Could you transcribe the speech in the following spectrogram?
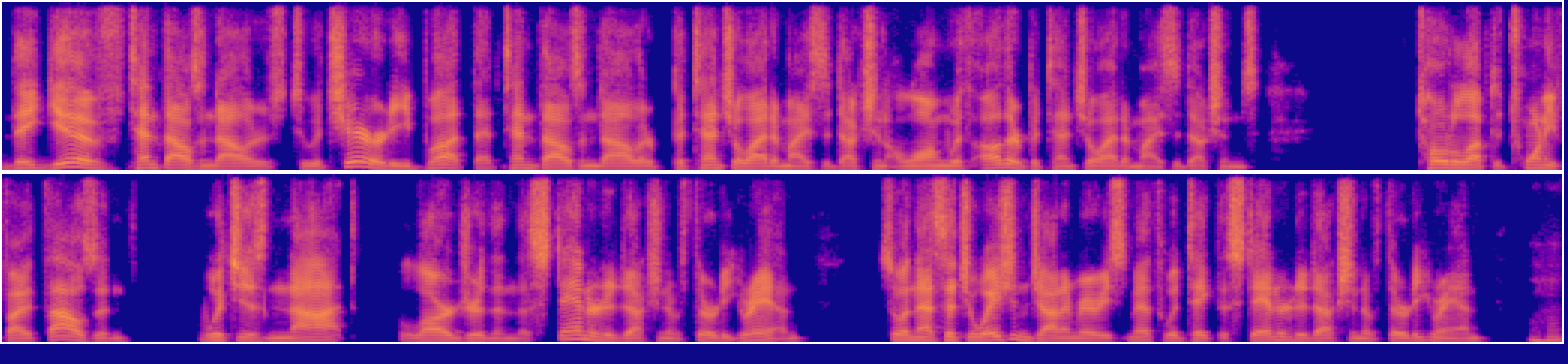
they give $10,000 to a charity, but that $10,000 potential itemized deduction along with other potential itemized deductions total up to 25,000, which is not larger than the standard deduction of 30 grand. So in that situation, John and Mary Smith would take the standard deduction of 30 grand, mm-hmm.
